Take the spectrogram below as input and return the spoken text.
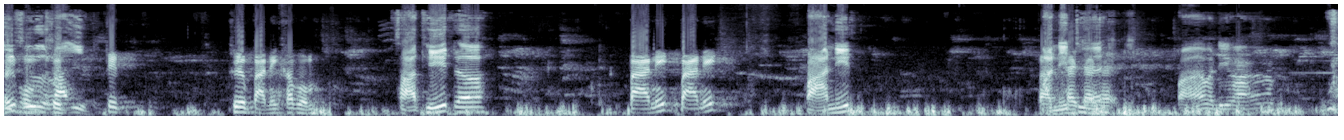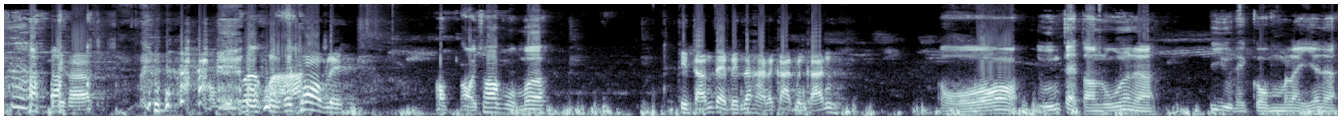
เฮ้ยผมชื่ออะไร ติดชื่อป่านิกครับผม สาธิตเออป่านิกป่านิกป่านิดป่านิดใช่ใช่ใช่ไหมใช่ป๋าสวัสดีครับ สวัสดีครับขอบคุณผมมากผมป๋าก็ชอบเลย อ๋ออ๋อชอบผมเออติดตามแต่เป็นทหารอากาศเหมือนกัน อ๋อดูตั้งแต่ตอนรู้แล้วนะที่อยู่ในกรมอะไรอย่างเงี้ยนะ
